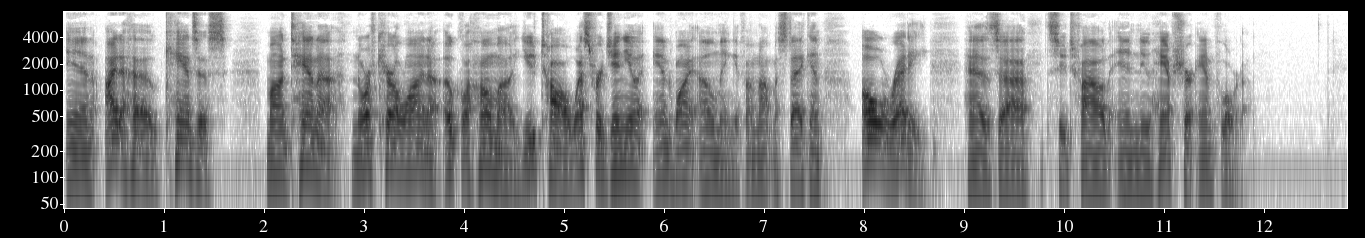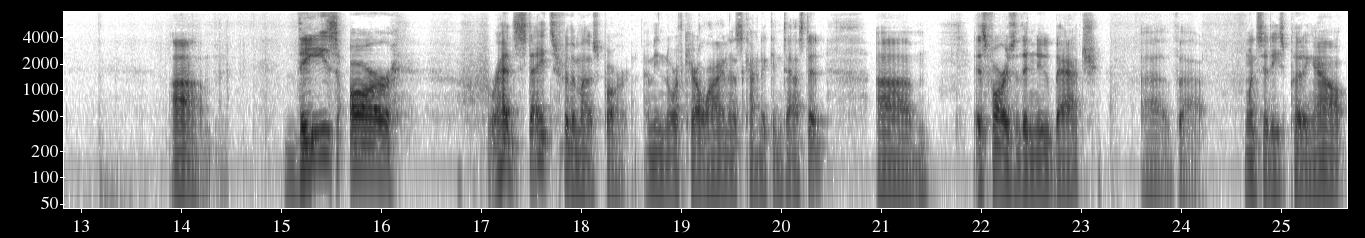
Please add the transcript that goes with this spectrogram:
in Idaho, Kansas, Montana, North Carolina, Oklahoma, Utah, West Virginia, and Wyoming, if I'm not mistaken, already has uh, suits filed in New Hampshire and Florida. Um, these are red states for the most part. I mean, North Carolina is kind of contested um, as far as the new batch of uh, ones that he's putting out.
